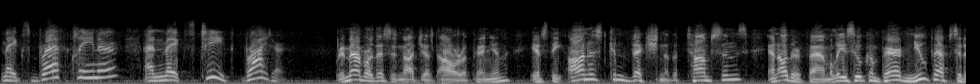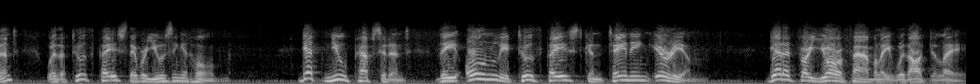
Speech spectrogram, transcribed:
makes breath cleaner, and makes teeth brighter. Remember, this is not just our opinion. It's the honest conviction of the Thompsons and other families who compared new Pepsodent with the toothpaste they were using at home. Get new Pepsodent, the only toothpaste containing irium. Get it for your family without delay.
